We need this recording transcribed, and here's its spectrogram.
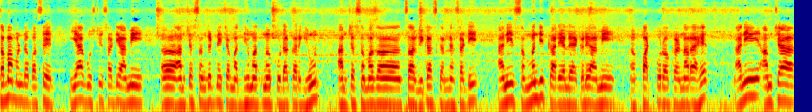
सभामंडप असेल या गोष्टीसाठी आम्ही आमच्या संघटनेच्या माध्यमातून पुढाकार घेऊन आमच्या समाजाचा विकास करण्यासाठी आणि संबंधित कार्यालयाकडे आम्ही पाठपुरावा करणार आहेत आणि आमच्या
